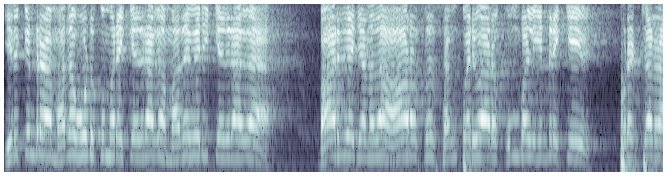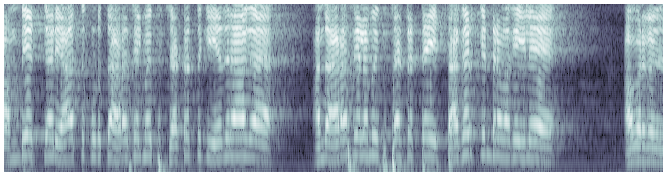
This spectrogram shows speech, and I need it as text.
இருக்கின்ற மத ஒடுக்குமுறைக்கு எதிராக மதவெறிக்கு எதிராக Bharatiya Janata R S S Sangh Parivar கும்பல் இன்றைக்கு புரட்சியாளர் அம்பேத்கர் யாத்து கொடுத்த அரசியலமைப்பு சட்டத்துக்கு எதிராக அந்த அரசியலமைப்பு சட்டத்தை தகர்க்கின்ற வகையிலே அவர்கள்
